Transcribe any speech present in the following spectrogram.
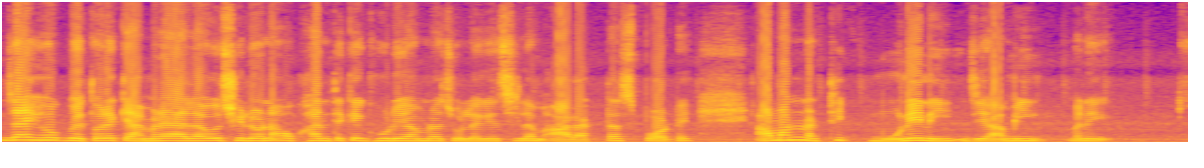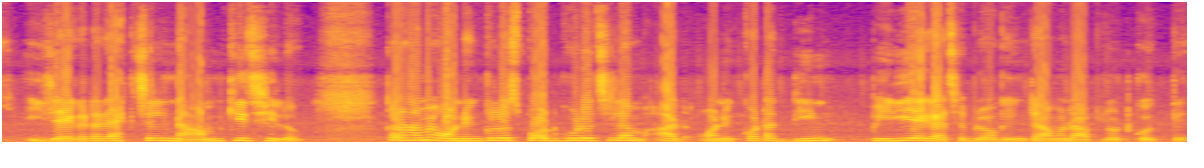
যাই হোক, ভেতরে ক্যামেরা অ্যালাউ ছিল না। ওখান থেকে ঘুরে আমরা চলে গেছিলাম আর একটা স্পটে আমার না ঠিক মনে নেই যে আমি মানে এই জায়গাটার অ্যাকচুয়ালি নাম কি ছিল। কারণ আমি অনেকগুলো স্পট ঘুরেছিলাম আর অনেক কটা দিন পেরিয়ে গেছে ব্লগিংটা আমার আপলোড করতে।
